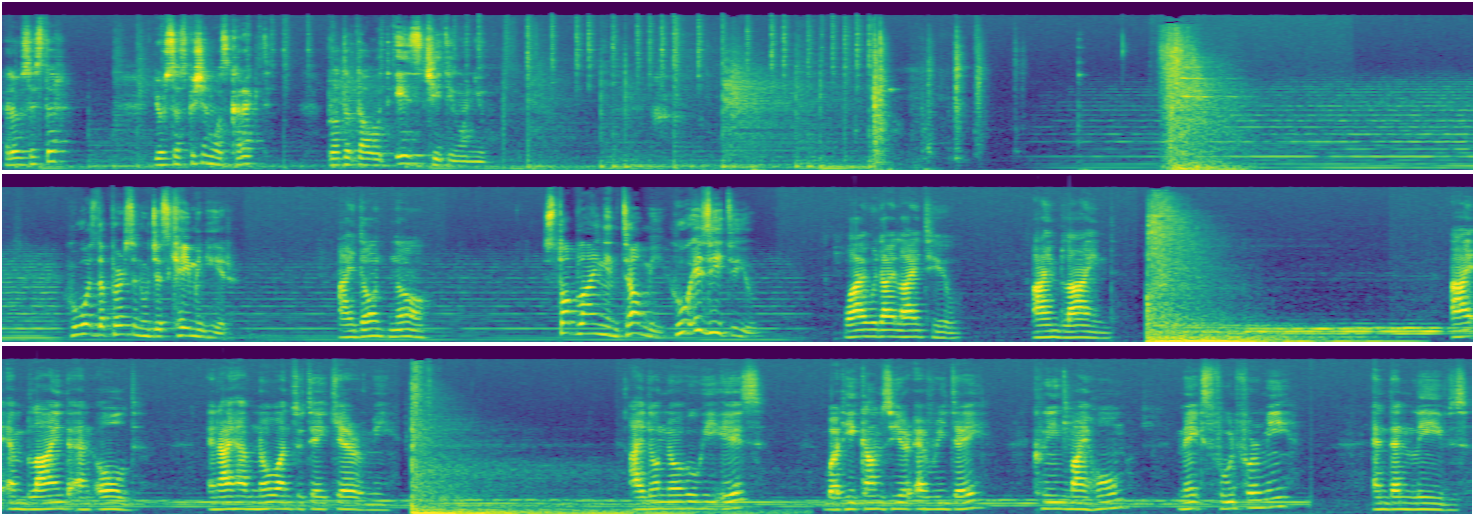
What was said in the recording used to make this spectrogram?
Hello, sister? Your suspicion was correct. Brother Dawood is cheating on you. Who was the person who just came in here? I don't know. Stop lying and tell me, who is he to you? Why would I lie to you? I'm blind. I am blind and old, and I have no one to take care of me. I don't know who he is, but he comes here every day, cleans my home, makes food for me, and then leaves.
